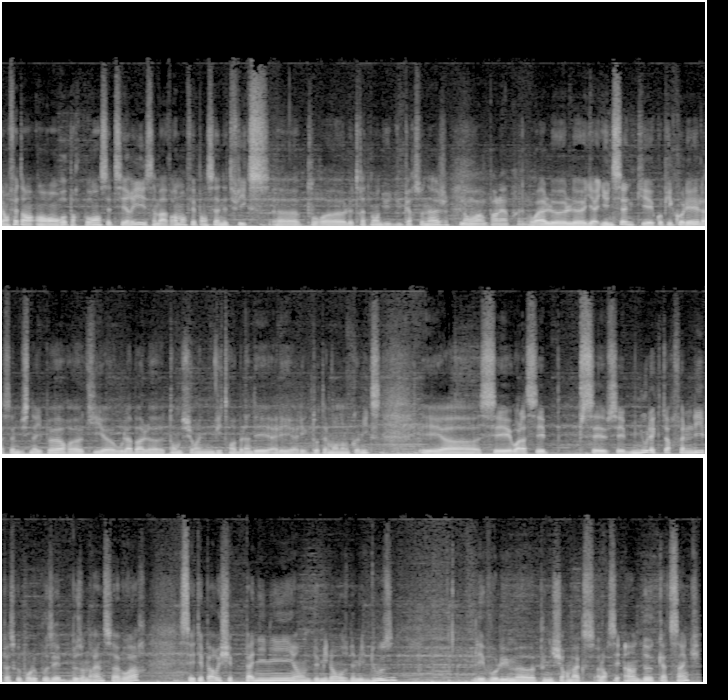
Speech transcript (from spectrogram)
Et en fait, en, en reparcourant cette série, ça m'a vraiment fait penser à Netflix euh, pour euh, le traitement du, du personnage. Non, on va en parler après. Ouais, le- le- il y, a il y a une scène qui est copiée-collée, la scène du sniper, euh, qui, où la balle tombe sur une vitre blindée. Elle est, elle est totalement dans le comics. Et c'est voilà, c'est new lecteur friendly parce que pour le coup, vous avez besoin de rien de savoir. Ça a été paru chez Panini en 2011-2012. Les volumes euh, Punisher Max, alors c'est 1, 2, 4, 5.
